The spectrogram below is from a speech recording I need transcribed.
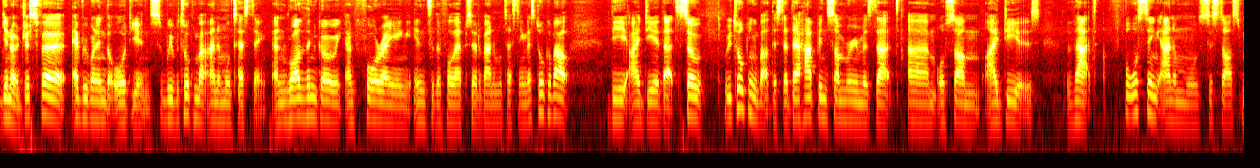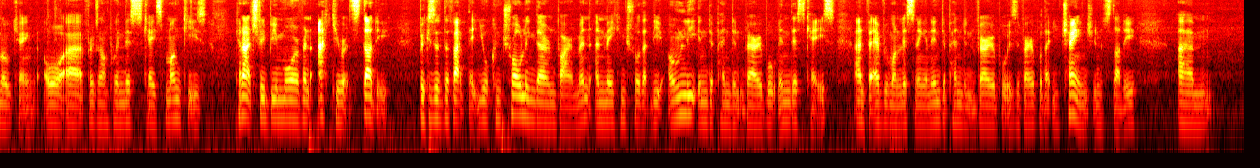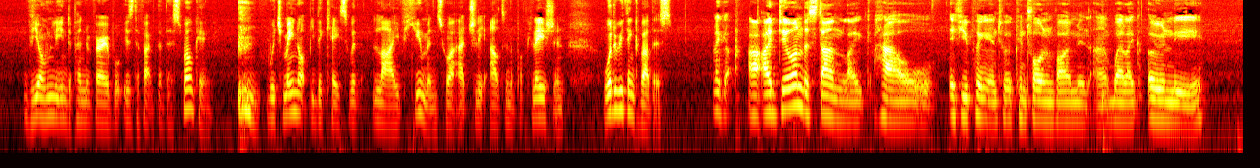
you know, just for everyone in the audience, we were talking about animal testing, and rather than going and foraying into the full episode of animal testing, let's talk about the idea that. So we are talking about this that there have been some rumors that, um, or some ideas that forcing animals to start smoking, or uh, for example, in this case, monkeys, can actually be more of an accurate study because of the fact that you're controlling their environment and making sure that the only independent variable in this case, and for everyone listening, an independent variable is a variable that you change in a study, um, the only independent variable is the fact that they're smoking, which may not be the case with live humans who are actually out in the population. What do we think about this? like I, I do understand like how if you put it into a controlled environment and where like only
